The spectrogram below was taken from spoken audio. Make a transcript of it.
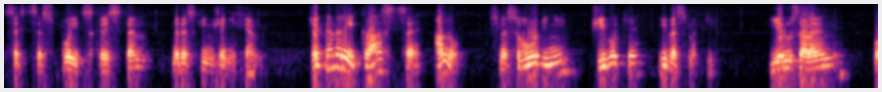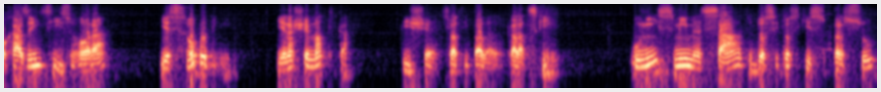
se chce spojit s Kristem, nebeským ženichem. Řekneme-li k lásce ano, jsme svobodní v životě i ve smrti. Jeruzalém, pocházející z hora, je svobodný, je naše matka, píše svatý Pavel Kalacký. U ní smíme sát do sytosti z prsu,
